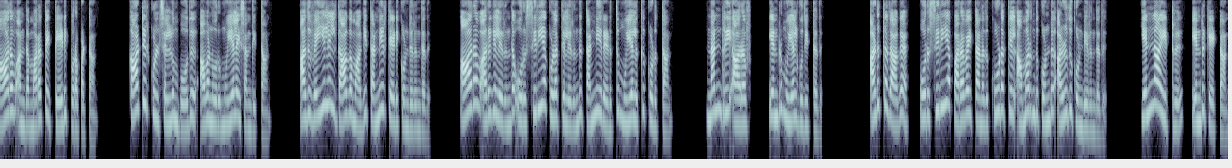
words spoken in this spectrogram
ஆரவ் அந்த மரத்தை தேடி புறப்பட்டான். காட்டிற்குள் செல்லும்போது அவன் ஒரு முயலை சந்தித்தான். அது வெயிலில் தாகமாகி தண்ணீர் தேடிக் கொண்டிருந்தது. ஆரவ் அருகிலிருந்த ஒரு சிறிய குளத்திலிருந்து தண்ணீர் எடுத்து முயலுக்கு கொடுத்தான். நன்றி ஆரவ் என்று முயல் குதித்தது. அடுத்ததாக ஒரு சிறிய பறவை தனது கூடத்தில் அமர்ந்து கொண்டு அழுது கொண்டிருந்தது. என்னாயிற்று? என்று கேட்டான்.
